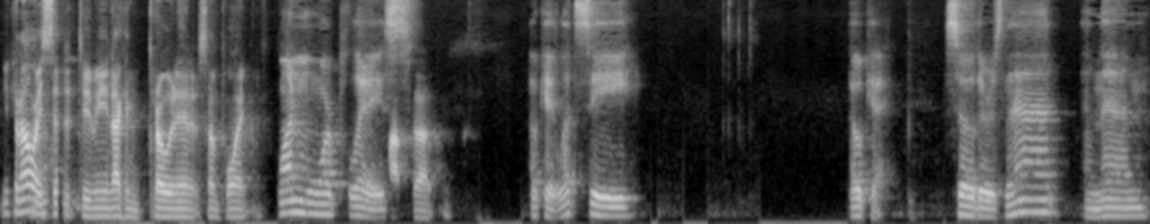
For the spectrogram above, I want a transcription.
You can always send it to me and I can throw it in at some point. one more place. Up. Okay, let's see. Okay, so there's that, and then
